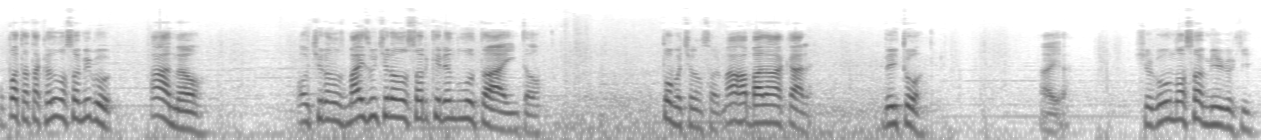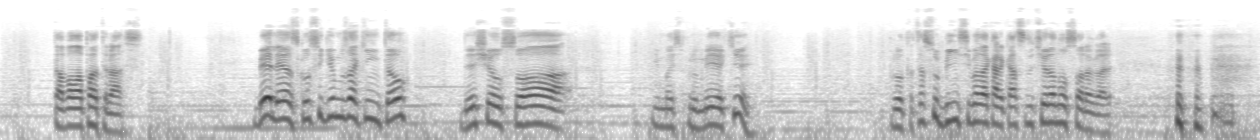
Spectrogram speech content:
Opa, tá atacando nosso amigo... Ah, não. Ó, o tiranos... mais um Tiranossauro querendo lutar aí, então. Toma, Tiranossauro. Mais uma rabada na cara. Deitou. Aí, ó. Chegou o nosso amigo aqui. Tava lá pra trás. Beleza, conseguimos aqui então. Deixa eu só ir mais pro meio aqui. Pronto, até subi em cima da carcaça do Tiranossauro agora.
